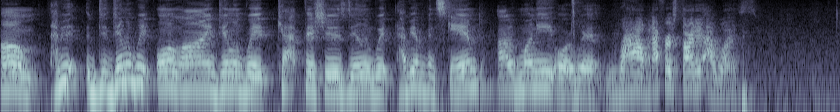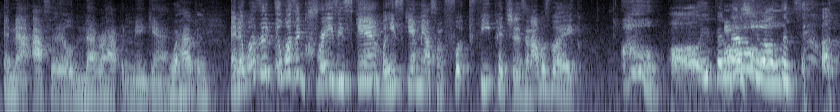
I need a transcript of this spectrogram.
um, have you de- dealing with online, dealing with catfishes, dealing with? Have you ever been scammed out of money or with? Wow, when I first started, I was. And now I said it'll never happen to me again. What happened? And it wasn't it wasn't crazy scam, but he scammed me out some foot feet pictures, and I was like, oh, Oh, he finessed you out Oh. the oh,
